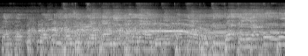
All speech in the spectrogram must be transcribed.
ang kasukrat ang kasukrat ang di amamu, di amamu. Kasi ako po,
